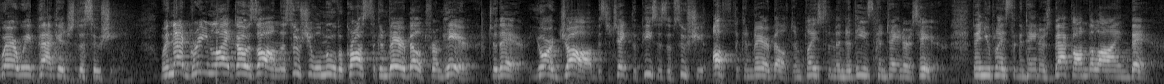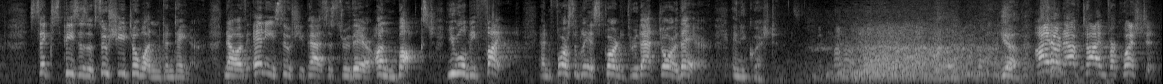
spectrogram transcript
where we package the sushi. When that green light goes on, the sushi will move across the conveyor belt from here to there. Your job is to take the pieces of sushi off the conveyor belt and place them into these containers here. Then you place the containers back on the line there. Six pieces of sushi to one container. Now, if any sushi passes through there unboxed, you will be fired and forcibly escorted through that door there. Any questions? Yeah. I don't have time for questions.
